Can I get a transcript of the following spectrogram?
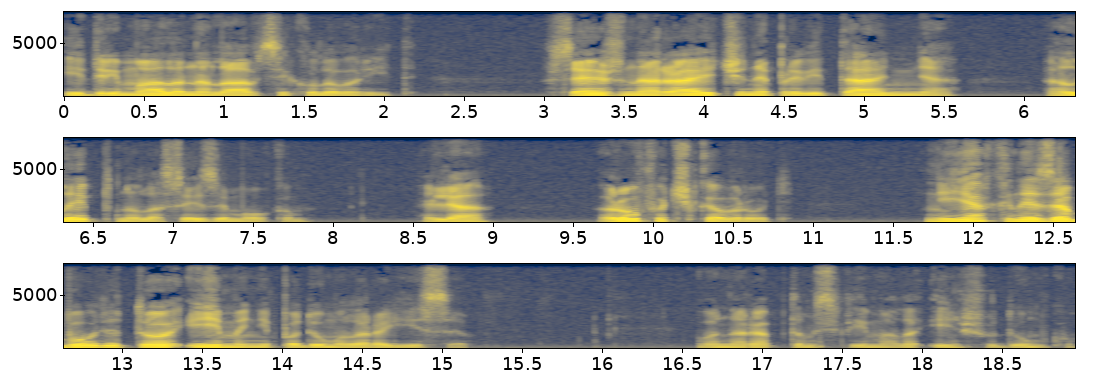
і дрімала на лавці коло воріт. Все ж нарайчене привітання глипнула сизим оком. Ля, руфочка в роті. Ніяк не забуду то імені, подумала Раїса. Вона раптом спіймала іншу думку,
